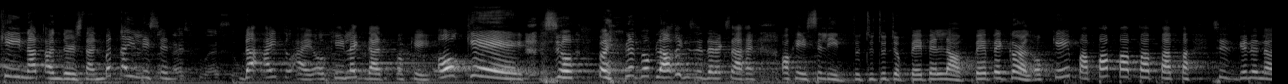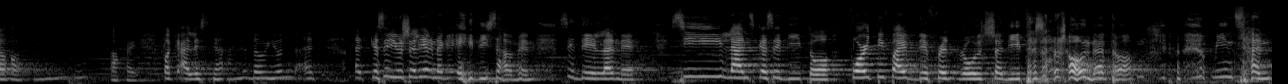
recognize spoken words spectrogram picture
okay not understand, but I listen. The eye to eye, okay, like that, okay. Okay! So, pag nagpa-blocking si Direk sa akin, okay, Celine, tu tu tu tu, Pepe love, Pepe girl, okay, pa pa pa pa pa pa. Sis, ganun na ako. Okay. Pagkaalis niya, ano daw yun? At, at kasi usually ang nag-AD sa amin, si Dylan eh. Si Lance kasi dito, 45 different roles siya dito sa show na to. Minsan,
